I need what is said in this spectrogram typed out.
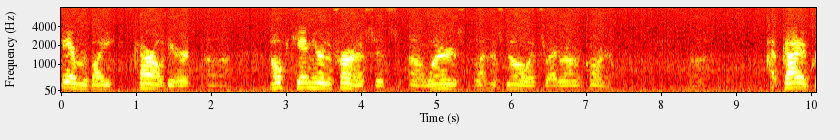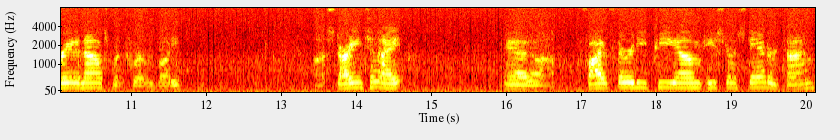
Hey everybody, Carl here. Uh, I hope you can hear the furnace. It's uh, winter's letting us know it's right around the corner. Uh, I've got a great announcement for everybody. Uh, starting tonight at 5:30 p.m. Eastern Standard Time,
